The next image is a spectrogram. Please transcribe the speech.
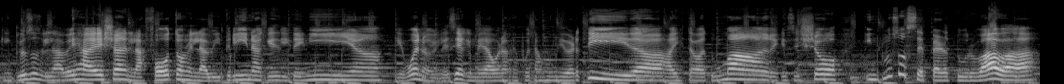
que incluso la ves a ella en las fotos, en la vitrina que él tenía, que bueno, que le decía que me daba unas respuestas muy divertidas, ahí estaba tu madre, qué sé yo. Incluso se perturbaba,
